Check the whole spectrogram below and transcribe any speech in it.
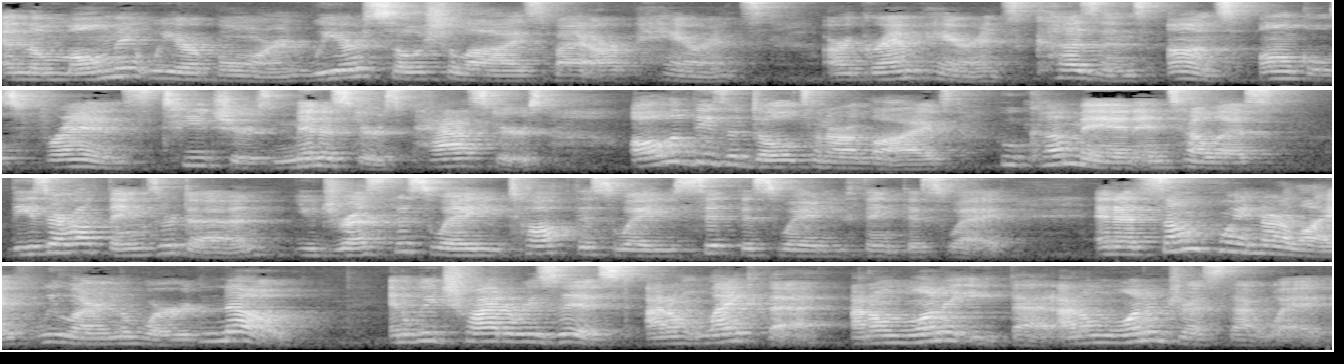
And the moment we are born, we are socialized by our parents our grandparents, cousins, aunts, uncles, friends, teachers, ministers, pastors, all of these adults in our lives who come in and tell us, these are how things are done. You dress this way, you talk this way, you sit this way, and you think this way. And at some point in our life, we learn the word no. And we try to resist. I don't like that. I don't want to eat that. I don't want to dress that way.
